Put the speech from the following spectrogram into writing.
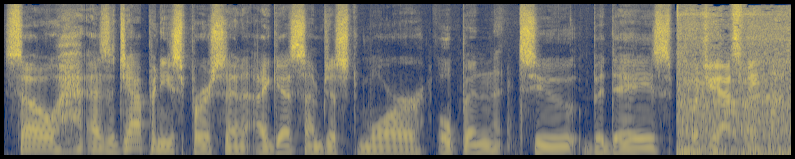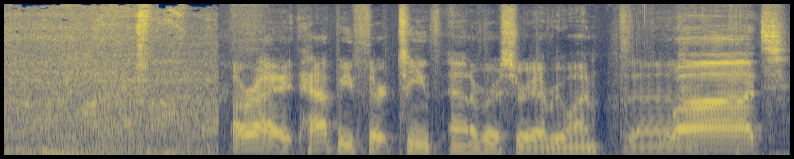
So, as a Japanese person, I guess I'm just more open to bidets. What'd you ask me? All right, happy 13th anniversary, everyone. Uh, What?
